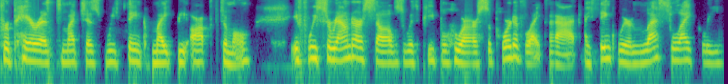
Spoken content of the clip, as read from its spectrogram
prepare as much as we think might be optimal. If we surround ourselves with people who are supportive like that, I think we're less likely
